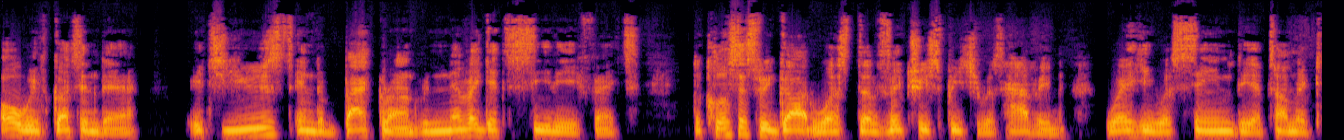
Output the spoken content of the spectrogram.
Oh, we've gotten there it's used in the background. We never get to see the effects. The closest we got was the victory speech he was having, where he was seeing the atomic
